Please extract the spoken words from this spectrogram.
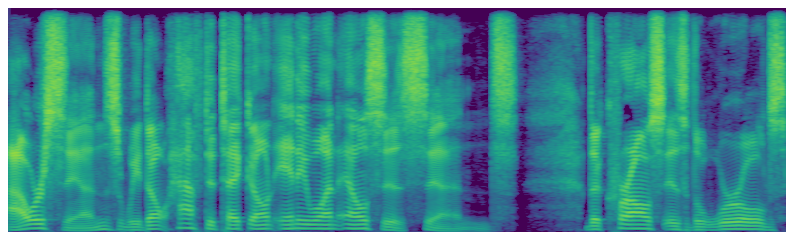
our sins. We don't have to take on anyone else's sins. The cross is the world's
